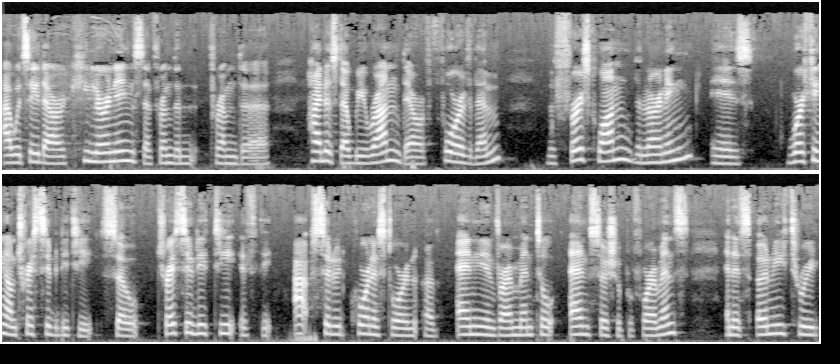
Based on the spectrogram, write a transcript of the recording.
I would say there are key learnings from the from the pilots that we run. There are four of them. The first one, the learning, is working on traceability. So traceability is the absolute cornerstone of any environmental and social performance. And it's only through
